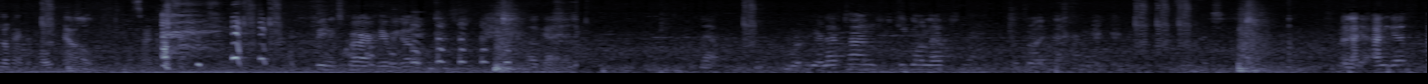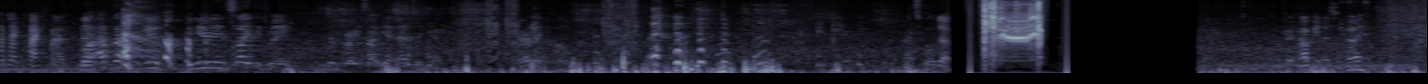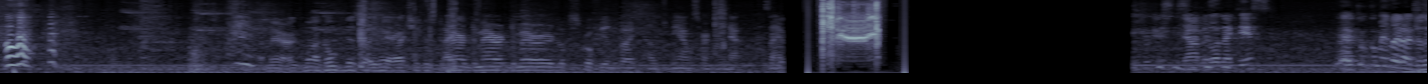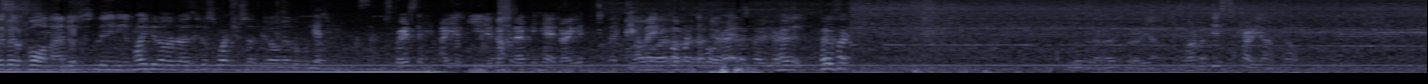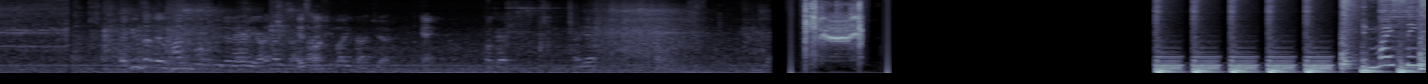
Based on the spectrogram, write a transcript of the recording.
look like the Pope now. Oh, sorry. Phoenix Park, here we go. Okay. Now, your left hand, keep going left. That's right. I'm like, and again. I'm like Pac-Man. Now, at that, can you, can you lean slightly to me? Just very slightly. Yeah, that's it. There we. That's well done. Okay, happiness, okay? Demare, come on, come from this way here actually, because Demare, Demare, Demare looks scruffy in the back. Oh, my arms hurting now. 'cause I- Now I'm going like this. Yeah, come, come in like that, just a bit of fun and just leaning. It might get on as you just watch yourself, you don't end up with nothing. Where's the? Are you, you're knocking out my head, are you? Like, No, am I no, covering the whole your head? head. Your head in. How's that? Look at that, that's better, yeah. What about this? Carry on. No? Yeah, give that little handy one we did earlier. I like that. This I one? like that, yeah. Okay. Okay. Yeah. It might seem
